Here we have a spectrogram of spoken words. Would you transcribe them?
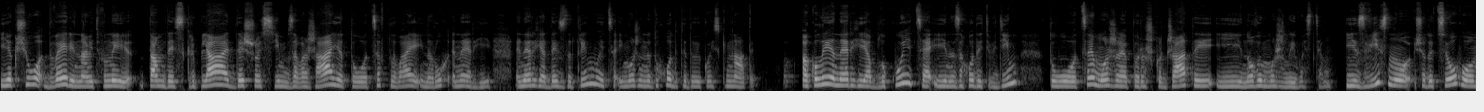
І якщо двері навіть вони там десь скріплять, десь щось їм заважає, то це впливає і на рух енергії. Енергія десь затримується і може не доходити до якоїсь кімнати. А коли енергія блокується і не заходить в дім, то це може перешкоджати і новим можливостям. І звісно, щодо цього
